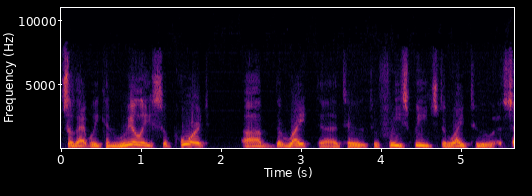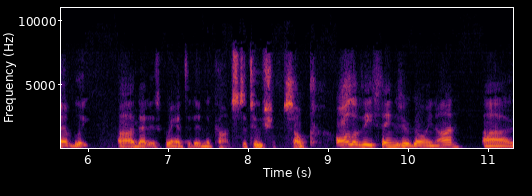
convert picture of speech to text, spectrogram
so that we can really support um, the right uh, to to free speech, the right to assembly, uh, that is granted in the Constitution. So all of these things are going on. Uh,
